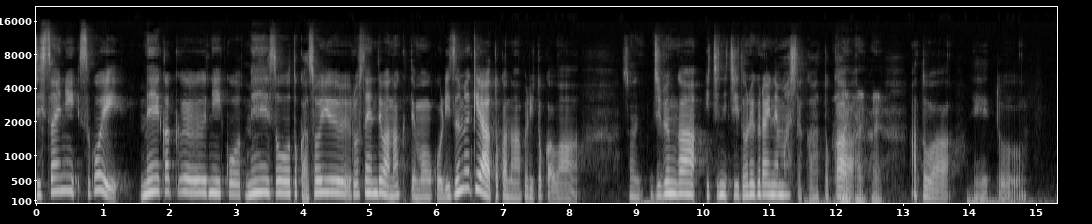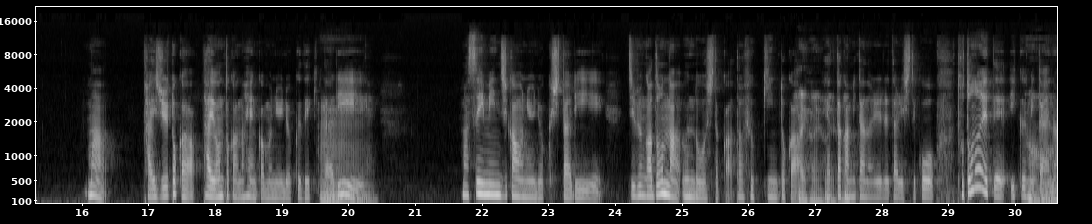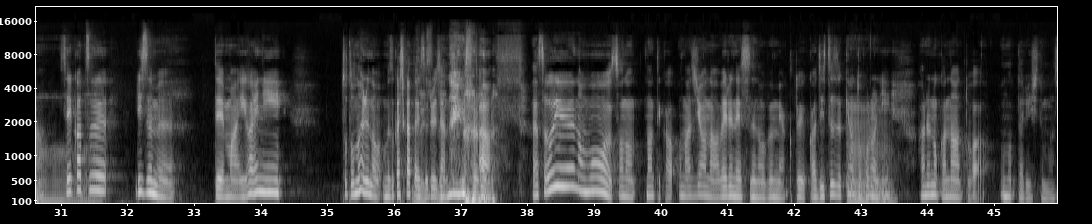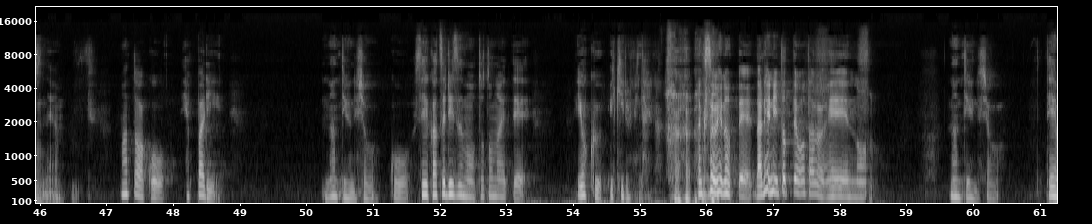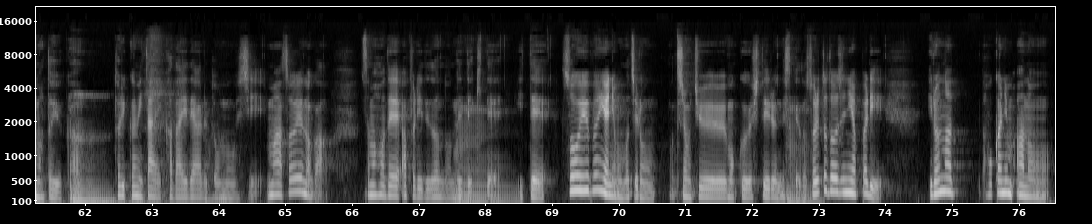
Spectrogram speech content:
実際にすごい明確にこう、瞑想とかそういう路線ではなくても、こう、リズムケアとかのアプリとかは、その自分が一日どれぐらい寝ましたかとか、はいはいはい。あとは、えっ、と、まあ、体重とか体温とかの変化も入力できたり、まあ、睡眠時間を入力したり、自分がどんな運動をしたか、多分腹筋とかやったかみたいなのを入れたりして、こう、整えていくみたいな生活リズムって、まあ意外に整えるの難しかったりするじゃないですか。そういうのも、その、なんていうか、同じようなウェルネスの文脈というか、地続きのところにあるのかなとは思ったりしてますね。あとはこう、やっぱり、なんて言うんでしょう。こう、生活リズムを整えて、よく生きるみたいな。なんかそういうのって、誰にとっても多分永遠のなんて言うんでしょう。テーマといううか、ん。取り組みたい課題であると思うし、まあそういうのがスマホでアプリでどんどん出てきていて、そういう分野にももちろん私も注目しているんですけど、うんそれと同時にやっぱりいろんな他にも、あの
